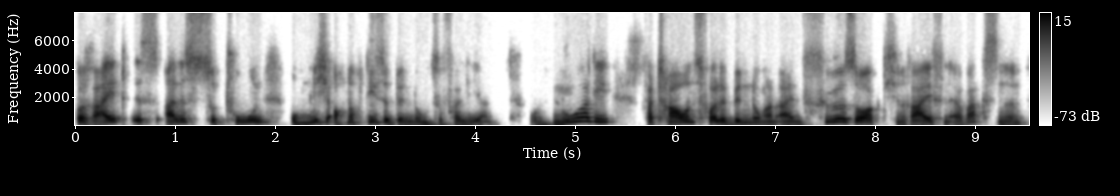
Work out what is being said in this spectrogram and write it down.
bereit ist, alles zu tun, um nicht auch noch diese Bindung zu verlieren. Und nur die vertrauensvolle Bindung an einen fürsorglichen, reifen Erwachsenen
